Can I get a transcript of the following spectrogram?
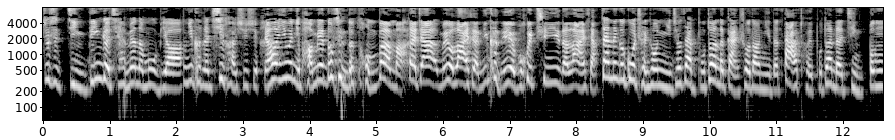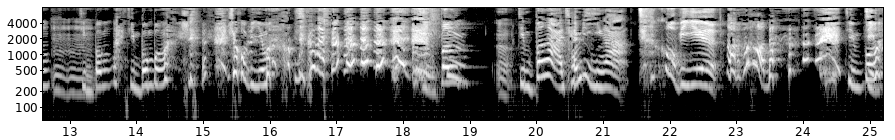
就是紧盯着前面的目标，你可能气喘吁吁，然后因为你旁边都是你的同伴嘛，大家没有落下，你可能也不会轻易的落下。在那个过程中，你就在不断的感受到你的大腿不断的紧。紧绷，嗯嗯，紧绷，紧绷绷，是 是后鼻音吗？好奇怪，紧绷，嗯，紧绷啊，前鼻音啊，后鼻音，好的，紧绷，紧绷，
